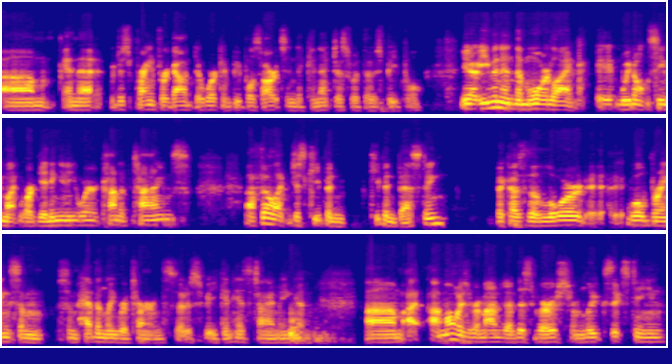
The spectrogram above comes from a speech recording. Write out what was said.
um, and that we're just praying for God to work in people's hearts and to connect us with those people. You know, even in the more like it, we don't seem like we're getting anywhere kind of times, I feel like just keep in, keep investing because the Lord will bring some some heavenly returns, so to speak, in His timing. And um, I, am always reminded of this verse from Luke 16,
